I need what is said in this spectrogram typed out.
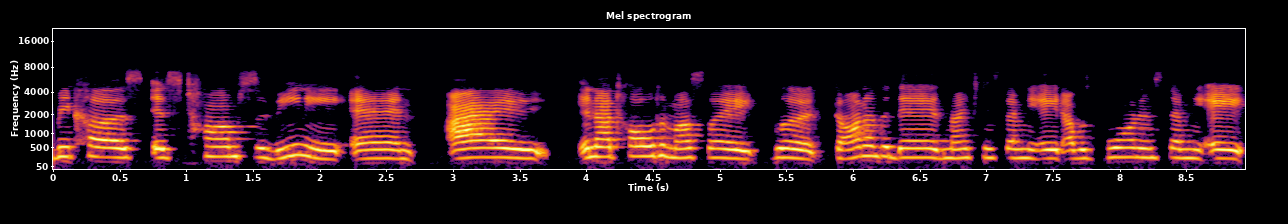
because it's Tom Savini and I and I told him I was like, look, Dawn of the Dead, 1978. I was born in 78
